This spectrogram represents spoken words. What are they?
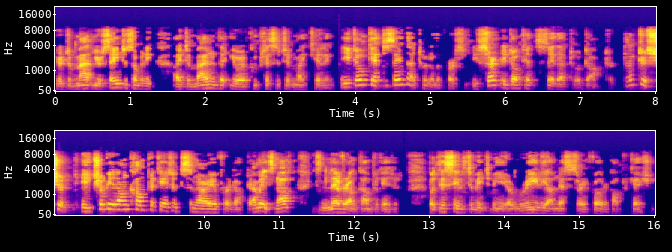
You're demand, you're saying to somebody, I demand that you're complicit in my killing. You don't get to say that to another person. You certainly don't get to say that to a doctor. Doctors should, it should be an uncomplicated scenario for a doctor. I mean, it's not, it's never uncomplicated, but this seems to me to be a really unnecessary further complication.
